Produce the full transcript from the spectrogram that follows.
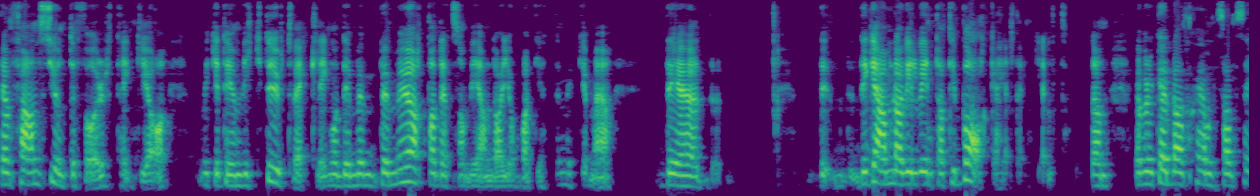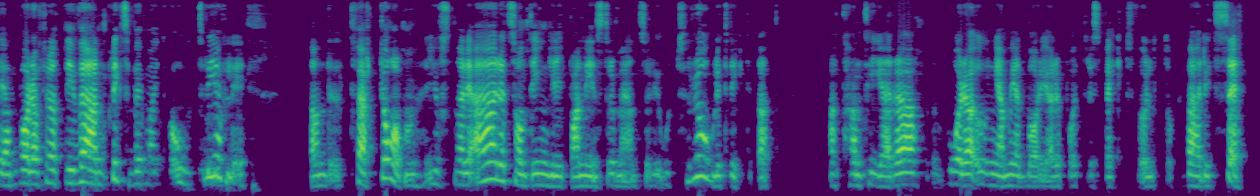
den fanns ju inte förr, tänker jag, vilket är en viktig utveckling och det bemötandet som vi ändå har jobbat jättemycket med, det, det, det gamla vill vi inte ha tillbaka helt enkelt. Utan jag brukar ibland skämtsamt säga att bara för att det är värnplikt så behöver man inte vara otrevlig. Tvärtom, just när det är ett sådant ingripande instrument så är det otroligt viktigt att, att hantera våra unga medborgare på ett respektfullt och värdigt sätt.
